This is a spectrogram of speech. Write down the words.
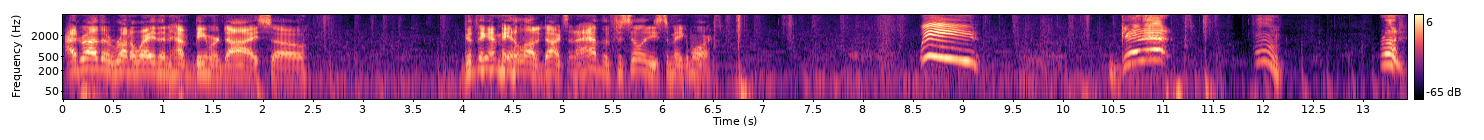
I'd rather run away than have Beamer die, so... Good thing I made a lot of darts, and I have the facilities to make more. Whee! Get it! Mm. Run!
